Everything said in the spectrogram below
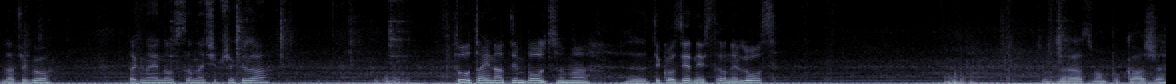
dlaczego tak na jedną stronę się przechyla. Tutaj na tym bolcu ma y, tylko z jednej strony luz, zaraz wam pokażę.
